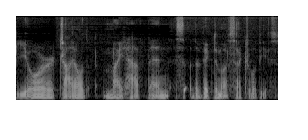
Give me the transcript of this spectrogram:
your child might have been the victim of sexual abuse?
